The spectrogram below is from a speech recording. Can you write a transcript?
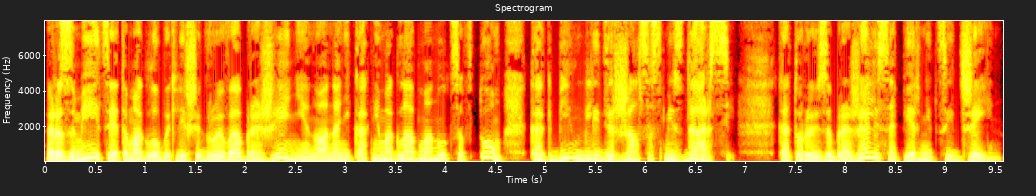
Разумеется, это могло быть лишь игрой воображения, но она никак не могла обмануться в том, как Бингли держался с мисс Дарси, которую изображали соперницей Джейн.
